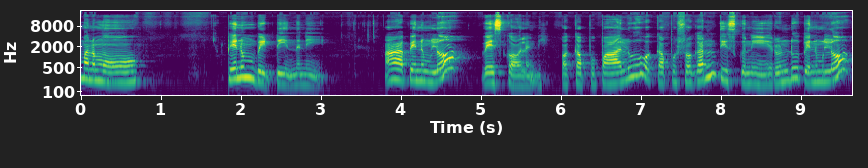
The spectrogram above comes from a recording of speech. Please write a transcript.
మనము పెనుము పెట్టిందని ఆ పెనుములో వేసుకోవాలండి. ఒక కప్పు పాలు ఒక కప్పు షుగర్ను తీసుకుని రెండు పెనుములో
